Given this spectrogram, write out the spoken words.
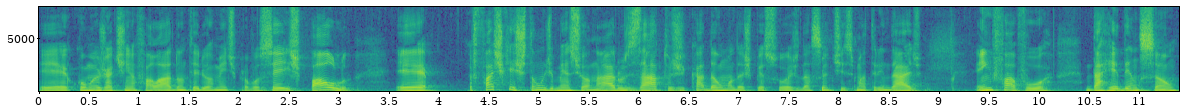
é, como eu já tinha falado anteriormente para vocês, Paulo é, faz questão de mencionar os atos de cada uma das pessoas da Santíssima Trindade em favor da redenção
